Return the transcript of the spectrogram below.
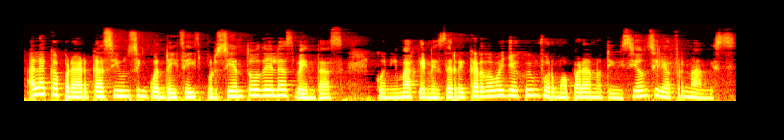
al acaparar casi un 56% de las ventas. Con imágenes de Ricardo Vallejo informó para Notivisión Silvia Fernández.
